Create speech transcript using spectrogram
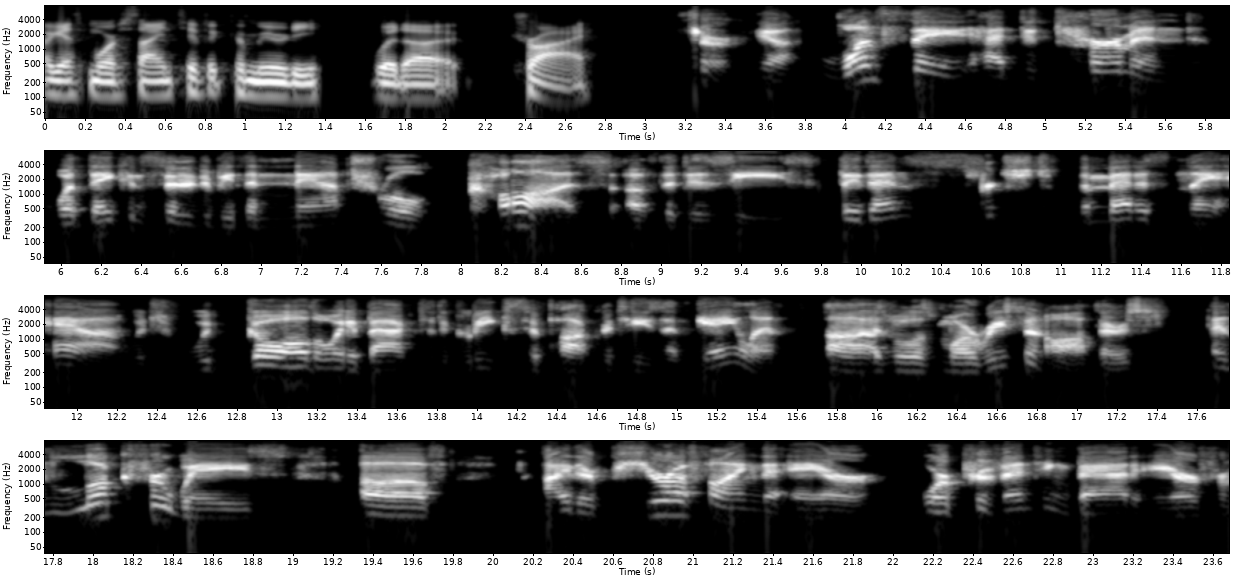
I guess, more scientific community would uh, try? Sure, yeah. Once they had determined what they considered to be the natural cause of the disease, they then searched the medicine they had, which would go all the way back to the Greeks, Hippocrates and Galen, uh, as well as more recent authors, and look for ways of either purifying the air or preventing bad air from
